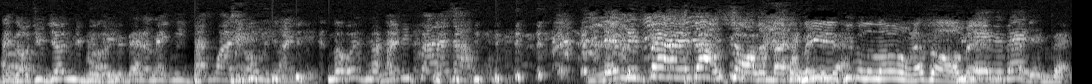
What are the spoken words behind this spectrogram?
Uh, Don't you judge me, Bro, boo. You're back, gonna make me. That's why you owe me like this. No, it's not. Let me find out. Let me find out, Charlamagne. Leave these people alone. That's all, man. You gave it back? I gave it back.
